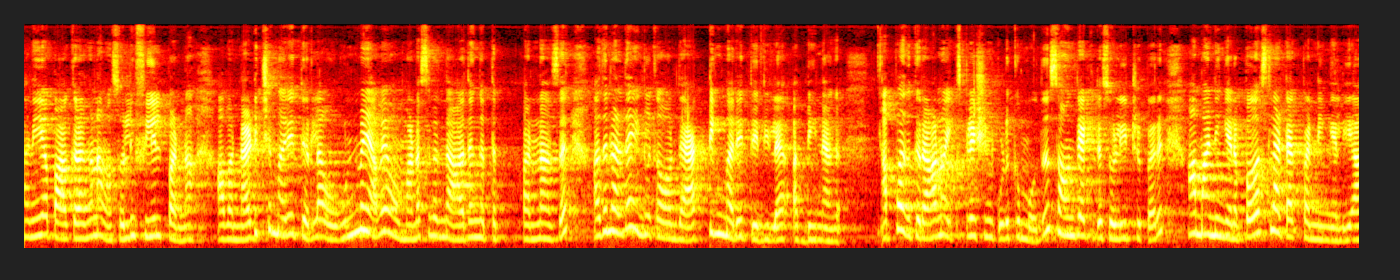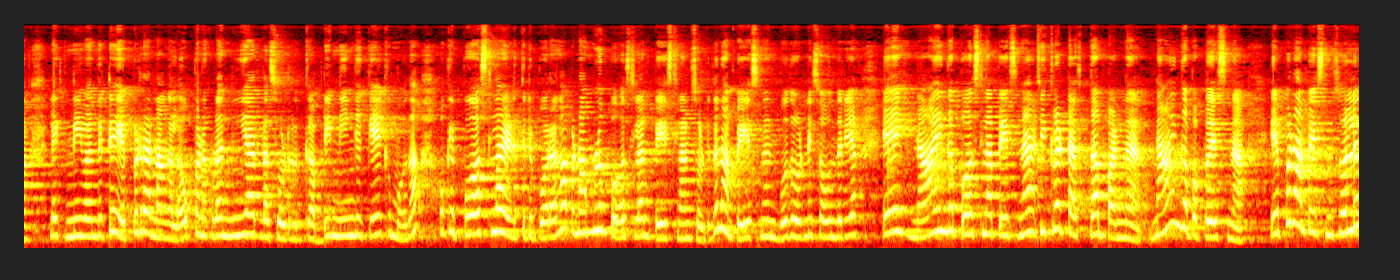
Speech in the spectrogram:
தனியாக பார்க்குறாங்கன்னு அவன் சொல்லி ஃபீல் பண்ணான் அவன் நடித்த மாதிரியே தெரில அவன் உண்மையாகவே அவன் மனசில் இருந்த அரசாங்கத்தை பண்ணான் சார். அதனால தான் எங்களுக்கு அவரது ஆக்டிங் மாதிரியே தெரியல அப்படின்னாங்க. அப்போ அதுக்கு ராணுவ எக்ஸ்பிரஷன் கொடுக்கும்போது சௌந்தர்யா கிட்ட சொல்லிட்டு இருப்பாரு ஆமாம் நீங்கள் என்னை பர்சனல் அட்டாக் பண்ணீங்க இல்லையா? லைக் நீ வந்துட்டு எப்படிடா நாங்கள் லவ் பண்ணக்கூடாது நீ யாரில் சொல்கிறதுக்கு அப்படின்னு நீங்கள் கேட்கும்போது தான் ஓகே பர்சனலாக எடுத்துகிட்டு போகிறாங்க அப்போ நம்மளும் பர்சனலாக பேசலாம்னு சொல்லிட்டு நான் பேசினேன். போது உடனே சௌந்தர்யா ஏய் நான் எங்கே பர்சனலாக பேசினேன்? சீக்ரெட் டெஸ்ட் தான் பண்ணேன். நான் எங்கே அப்போ பேசினேன்? எப்போ நான் பேசினேன் சொல்லு?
